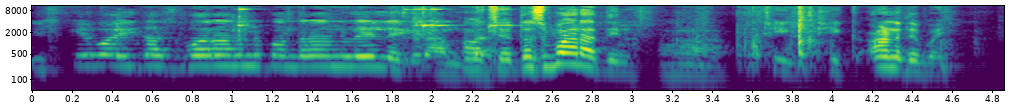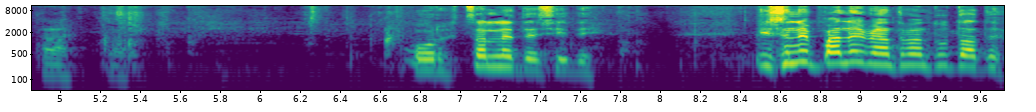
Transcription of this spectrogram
इसके भाई दस बारह दिन पंद्रह दिन ले लेंगे अच्छा दस बारह दिन हाँ ठीक ठीक आने दे भाई हाँ हाँ और चलने दे सीधे इसने पहले ब्यांत में दूध आते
